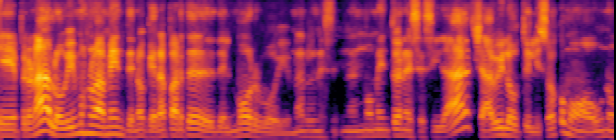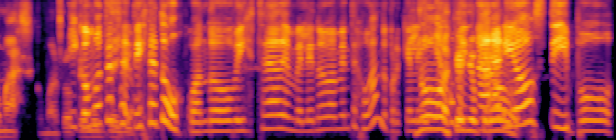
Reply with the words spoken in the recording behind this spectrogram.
Eh, pero nada, lo vimos nuevamente, ¿no? Que era parte de- del morbo y una un momento de necesidad, Xavi lo utilizó como uno más, como al propio ¿Y cómo Luke te sentiste tú cuando viste a Dembélé nuevamente jugando? Porque leía No, creo- comentarios tipo,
